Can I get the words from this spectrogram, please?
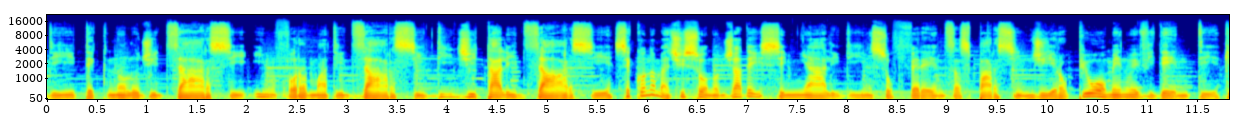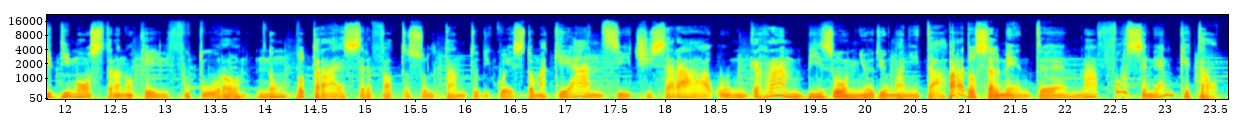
di tecnologizzarsi, informatizzarsi, digitalizzarsi, secondo me ci sono già dei segnali di insofferenza sparsi in giro, più o meno evidenti, che dimostrano che il futuro non potrà essere fatto soltanto di questo, ma che anzi ci sarà un gran bisogno di umanità. Paradossalmente, ma forse neanche troppo,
